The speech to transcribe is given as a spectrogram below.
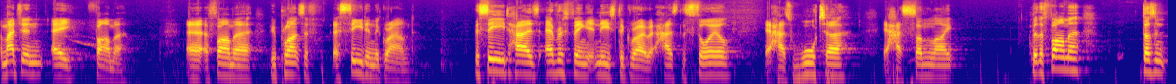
Imagine a farmer uh, a farmer who plants a, a seed in the ground. The seed has everything it needs to grow. It has the soil, it has water, it has sunlight. But the farmer doesn't,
